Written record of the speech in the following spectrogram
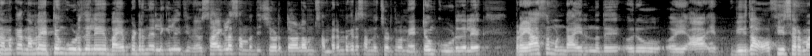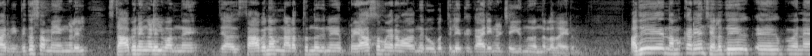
നമുക്ക് നമ്മൾ ഏറ്റവും കൂടുതൽ ഭയപ്പെട്ടിരുന്ന അല്ലെങ്കിൽ വ്യവസായികളെ സംബന്ധിച്ചിടത്തോളം സംരംഭകരെ സംബന്ധിച്ചിടത്തോളം ഏറ്റവും കൂടുതൽ പ്രയാസമുണ്ടായിരുന്നത് ഒരു വിവിധ ഓഫീസർമാർ വിവിധ സമയങ്ങളിൽ സ്ഥാപനങ്ങളിൽ വന്ന് സ്ഥാപനം നടത്തുന്നതിന് പ്രയാസകരമാകുന്ന രൂപത്തിലേക്ക് കാര്യങ്ങൾ ചെയ്യുന്നു എന്നുള്ളതായിരുന്നു. അത് നമുക്കറിയാം ചിലത് പിന്നെ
